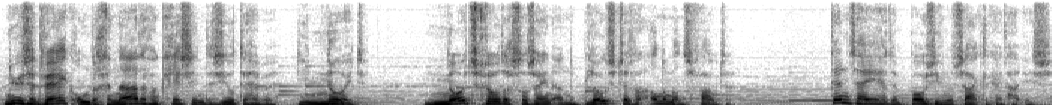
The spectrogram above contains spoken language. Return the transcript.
Nu is het werk om de genade van Christus in de ziel te hebben, die nooit, nooit schuldig zal zijn aan de blootstelling van andermans fouten. Tenzij het een positieve noodzakelijkheid is.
